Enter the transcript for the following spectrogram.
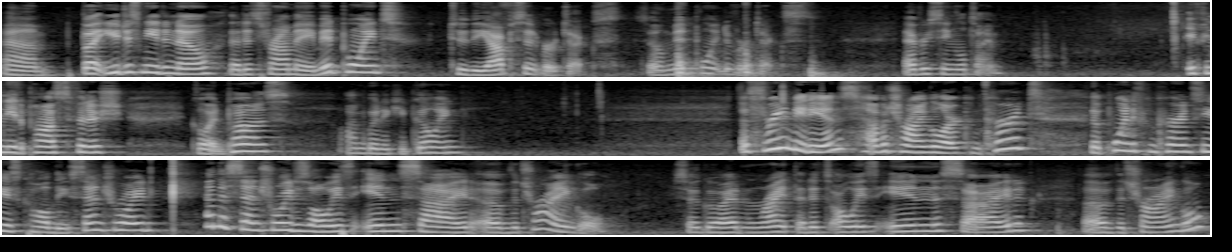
Um, but you just need to know that it's from a midpoint to the opposite vertex. So midpoint to vertex every single time. If you need a pause to finish, go ahead and pause. I'm going to keep going. The three medians of a triangle are concurrent. The point of concurrency is called the centroid, and the centroid is always inside of the triangle. So go ahead and write that it's always inside of the triangle.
